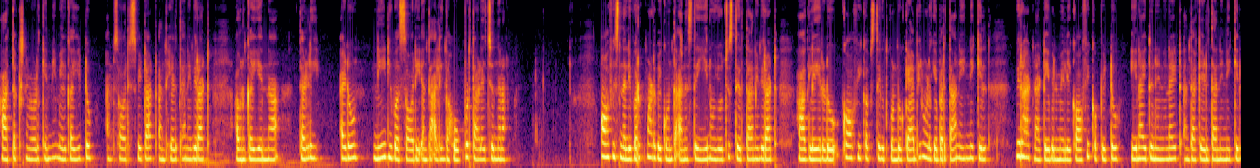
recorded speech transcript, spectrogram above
ಆ ತಕ್ಷಣವೇ ಅವಳು ಕೆನ್ನೆ ಮೇಲೆ ಕೈ ಇಟ್ಟು ಐಮ್ ಸಾರಿ ಸ್ವೀಟ್ ಆರ್ಟ್ ಅಂತ ಹೇಳ್ತಾನೆ ವಿರಾಟ್. ಅವನ ಕೈಯನ್ನು ತಳ್ಳಿ I don't need your sorry ಅಂತ ಅಲ್ಲಿಂದ ಹೋಗ್ಬಿಡ್ತಾಳೆ ಚಂದನ. ಆಫೀಸ್ನಲ್ಲಿ ವರ್ಕ್ ಮಾಡಬೇಕು ಅಂತ ಅನ್ನಿಸ್ದೆ ಏನೋ ಯೋಚಿಸ್ತಿರ್ತಾನೆ ವಿರಾಟ್. ಆಗಲೇ ಎರಡು ಕಾಫಿ ಕಪ್ಸ್ ತೆಗೆದುಕೊಂಡು ಕ್ಯಾಬಿನ್ ಒಳಗೆ ಬರ್ತಾನೆ ನಿಖಿಲ್. ವಿರಾಟ್ನ ಟೇಬಲ್ ಮೇಲೆ ಕಾಫಿ ಕಪ್ಪಿಟ್ಟು ಏನಾಯಿತು ನಿನ್ನೆ ನೈಟ್? ಅಂತ ಕೇಳ್ತಾನೆ ನಿಖಿಲ್.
